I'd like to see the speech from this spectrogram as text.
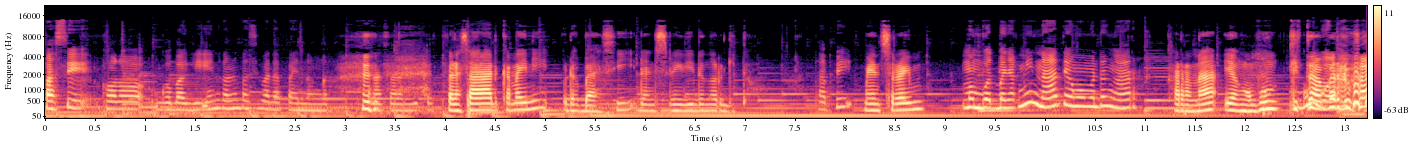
pasti kalau gue bagiin kalian pasti pada pengen denger penasaran gitu Penasaran karena ini udah basi dan sering didengar gitu. Tapi Mainstream membuat banyak minat yang mau mendengar karena yang ngomong kita Gua. berdua.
